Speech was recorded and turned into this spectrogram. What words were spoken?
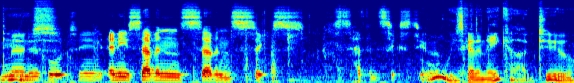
Deuce. 14. Any 776? 762. Ooh, he's got an ACOG too.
